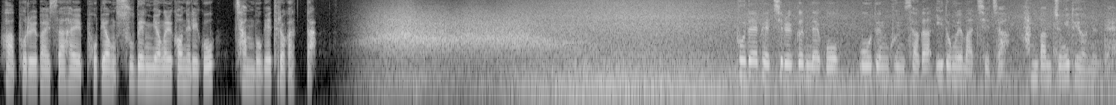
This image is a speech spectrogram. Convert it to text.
화포를 발사할 포병 수백 명을 거느리고 잠복에 들어갔다. 부대 배치를 끝내고 모든 군사가 이동을 마치자 한밤중이 되었는데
